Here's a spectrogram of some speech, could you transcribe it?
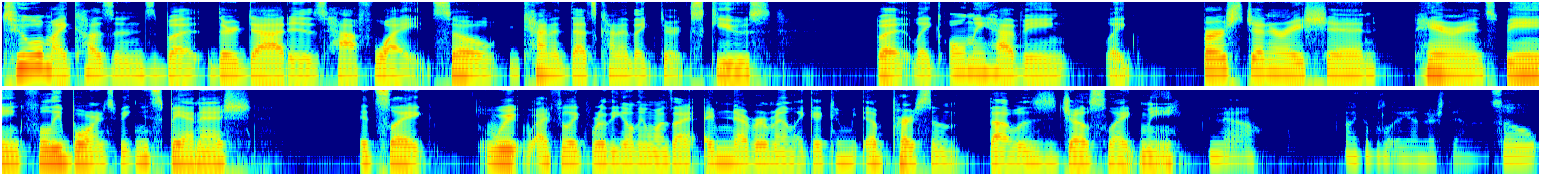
two of my cousins, but their dad is half white. So, kind of that's kind of like their excuse but like only having like first generation parents being fully born speaking Spanish, it's like we I feel like we're the only ones. I I've never met like a com- a person that was just like me. Yeah. I completely understand that. So,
